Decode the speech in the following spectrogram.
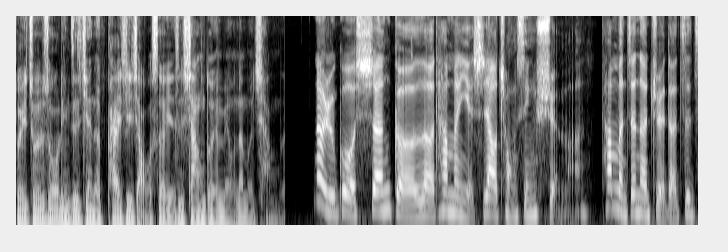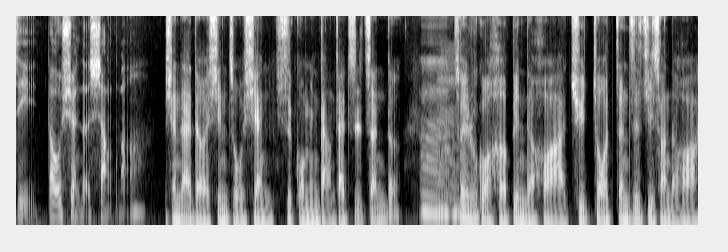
所以就是说林志坚的派系角色也是相对没有那么强的。那如果升格了，他们也是要重新选吗？他们真的觉得自己都选得上吗？现在的新竹县是国民党在执政的，嗯，所以如果合并的话，去做政治计算的话。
